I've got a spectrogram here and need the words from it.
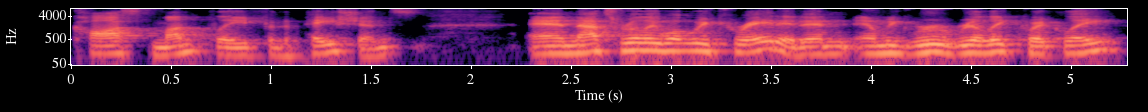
cost monthly for the patients. And that's really what we created. And, and we grew really quickly.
